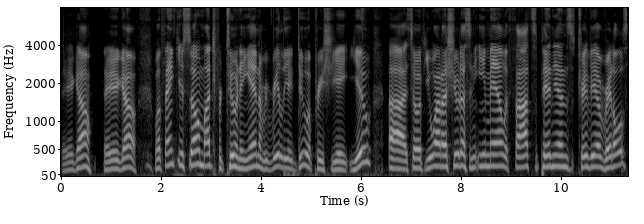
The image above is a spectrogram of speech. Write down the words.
There you go. There you go. Well, thank you so much for tuning in, and we really do appreciate you. Uh, so if you want to shoot us an email with thoughts, opinions, trivia, riddles,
